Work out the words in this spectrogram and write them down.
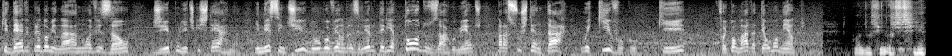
que deve predominar numa visão de política externa. E, nesse sentido, o governo brasileiro teria todos os argumentos para sustentar o equívoco que foi tomado até o momento. Quando se noticia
